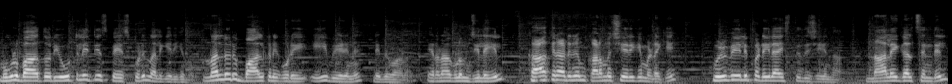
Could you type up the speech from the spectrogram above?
മുകൾ ഭാഗത്ത് ഒരു യൂട്ടിലിറ്റി സ്പേസ് കൂടി നൽകിയിരിക്കുന്നു. നല്ലൊരു ബാൽക്കണി കൂടി ഈ വീടിന് ലഭ്യമാണ്. എറണാകുളം ജില്ലയിൽ കാക്കനാടിനും കളമശ്ശേരിക്കും ഇടയ്ക്ക് കുഴുവേലിപ്പടിയിലായി സ്ഥിതി ചെയ്യുന്ന നാലേകാൽ സെന്റിൽ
